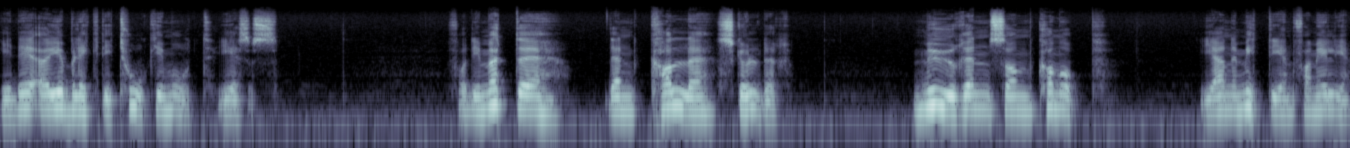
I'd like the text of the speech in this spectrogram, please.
i det øyeblikk de tok imot Jesus. For de møtte den kalde skulder, muren som kom opp, gjerne midt i en familie,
